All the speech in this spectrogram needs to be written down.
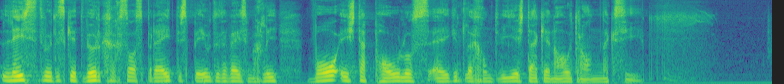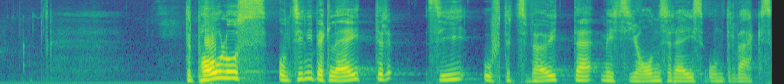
liest, weil es gibt wirklich so ein breites Bild und dann weiss man ein bisschen, wo ist der Paulus eigentlich und wie ist der genau dran gewesen. Der Paulus und seine Begleiter waren auf der zweiten Missionsreise unterwegs.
